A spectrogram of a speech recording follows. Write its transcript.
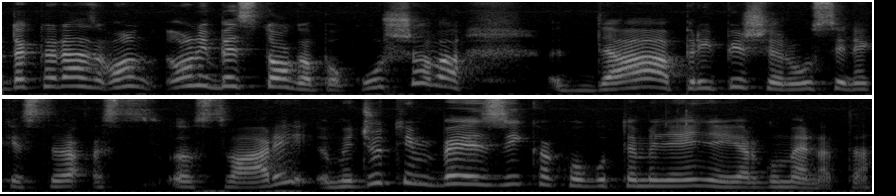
Dakle, raz, on, on i bez toga pokušava da pripiše Rusi neke stvari, međutim bez ikakvog utemeljenja i argumenta.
